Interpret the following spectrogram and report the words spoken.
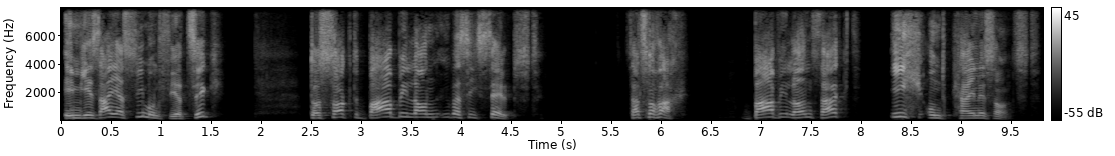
Im Jesaja 47, das sagt Babylon über sich selbst. Satz noch wach. Babylon sagt, ich und keine sonst.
